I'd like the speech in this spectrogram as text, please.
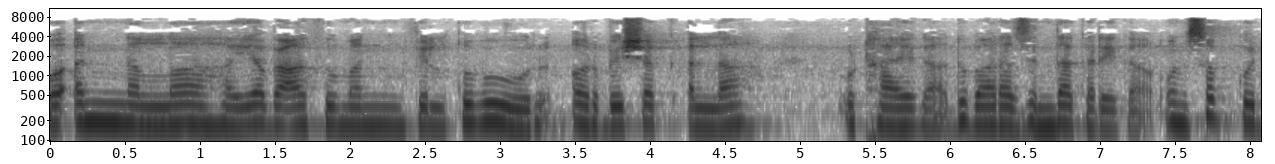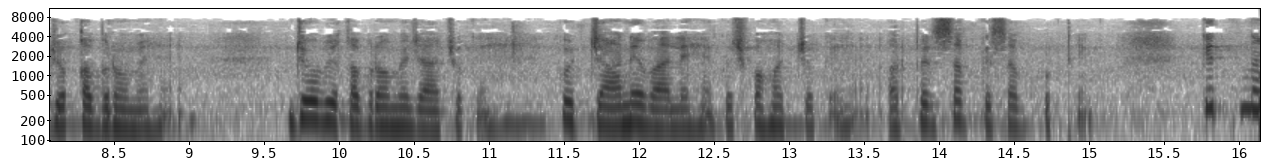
وہ ان اللہ من فی القبور اور بے شک اللہ اٹھائے گا، دوبارہ زندہ کرے گا ان سب کو جو قبروں میں ہیں، جو بھی قبروں میں جا چکے ہیں۔ کچھ جانے والے ہیں، کچھ پہنچ چکے ہیں اور پھر سب کے سب اٹھیں۔ گے کتنا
